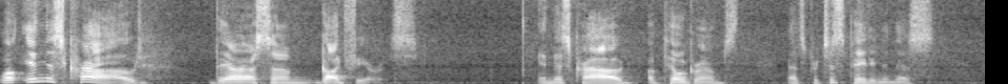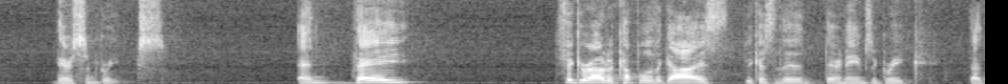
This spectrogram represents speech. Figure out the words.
Well, in this crowd, there are some God-fearers. In this crowd of pilgrims that's participating in this, there's some Greeks. And they figure out a couple of the guys, because the, their names are Greek, that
